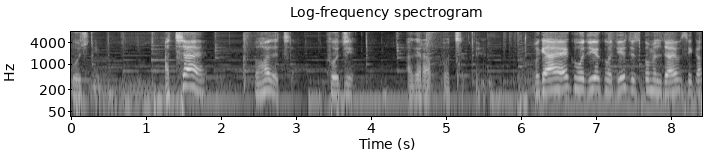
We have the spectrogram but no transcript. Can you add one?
खोजनी पड़ती अच्छा है, बहुत अच्छा खोजिए अगर आप खोज सकते हैं। वो क्या है? खोजिए खोजिए, जिसको मिल जाए उसी का।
